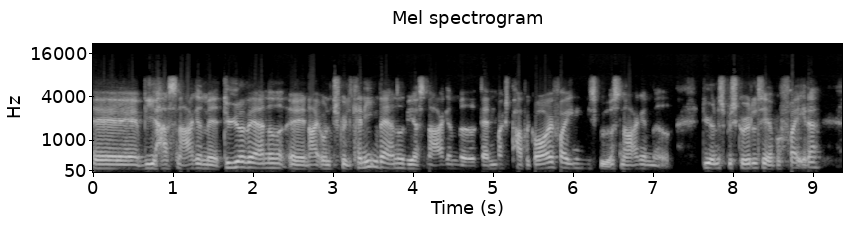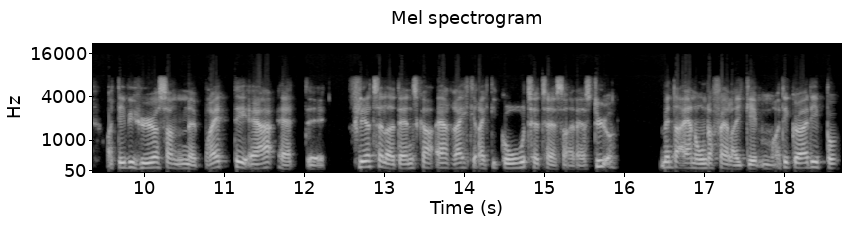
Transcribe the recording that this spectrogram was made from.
Øh, vi har snakket med dyreværnet, øh, nej undskyld, kaninværnet. Vi har snakket med Danmarks Papegøjeforening. Vi skal ud og snakke med dyrenes beskyttelse her på fredag. Og det vi hører sådan øh, bredt, det er, at øh, Flertallet af danskere er rigtig, rigtig gode til at tage sig af deres dyr, men der er nogen, der falder igennem, og det gør de på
